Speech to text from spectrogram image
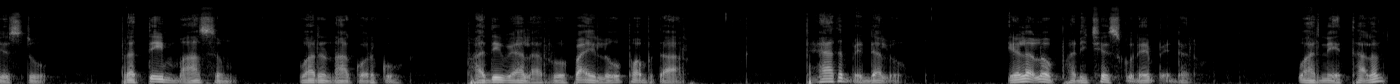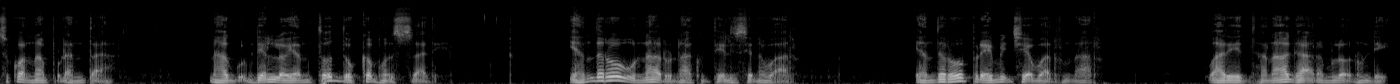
చేస్తూ ప్రతి మాసం వారు నా కొరకు పదివేల రూపాయలు పంపుతారు. పేద బిడ్డలు ఇళ్ళలో పని చేసుకునే బిడ్డలు వారిని తలంచుకున్నప్పుడంతా నా గుండెల్లో ఎంతో దుఃఖం వస్తుంది. ఎందరో ఉన్నారు నాకు తెలిసిన వారు ఎందరో ప్రేమించేవారు ఉన్నారు వారి ధనాగారంలో నుండి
